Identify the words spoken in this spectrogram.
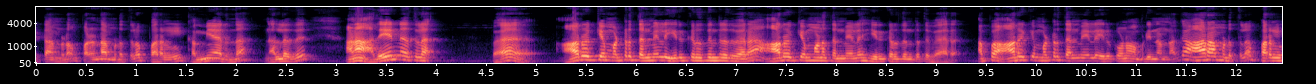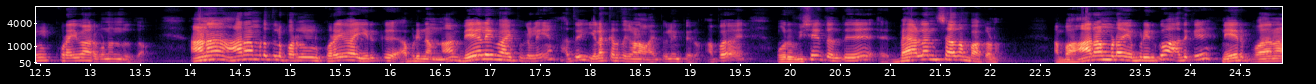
எட்டாம் இடம் பன்னெண்டாம் இடத்துல பரல்கள் கம்மியாக இருந்தால் நல்லது. ஆனால் அதே நேரத்தில் இப்போ ஆரோக்கியமற்ற தன்மையில் இருக்கிறதுன்றது வேற ஆரோக்கியமான தன்மையில் இருக்கிறதுன்றது வேற. அப்போ ஆரோக்கியமற்ற தன்மையில் இருக்கணும் அப்படின்னம்னாக்கா ஆறாம் இடத்துல பரல்கள் குறைவாக இருக்கணும்னு அர்த்தம். ஆனால் ஆறாம் இடத்துல பரல்கள் குறைவாக இருக்குது அப்படின்னம்னா வேலை வாய்ப்புகளையும் அது இழக்கிறதுக்கான வாய்ப்புகளையும் பெறும். அப்போ ஒரு விஷயத்தை வந்து பேலன்ஸாக தான் பார்க்கணும். அப்போ ஆறாம் இடம் எப்படி இருக்கோ அதுக்கு நேர் பதினா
